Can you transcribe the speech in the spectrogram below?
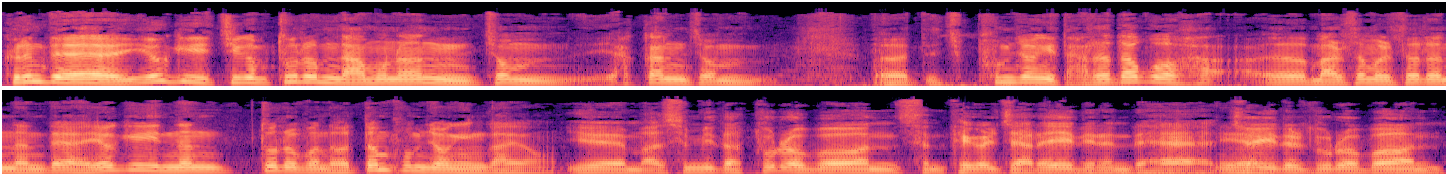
그런데 여기 지금 두릅 나무는 좀 약간 좀 어, 품종이 다르다고 하- 어, 말씀을 들었는데 여기 있는 두릅은 어떤 품종인가요? 예, 맞습니다. 두릅은 선택을 잘해야 되는데 예. 저희들 두릅은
